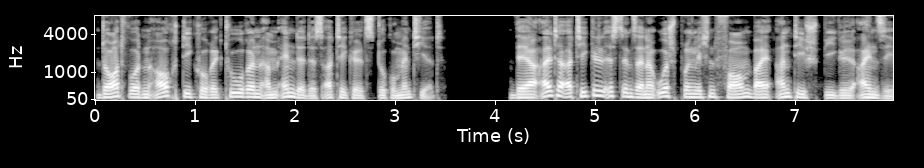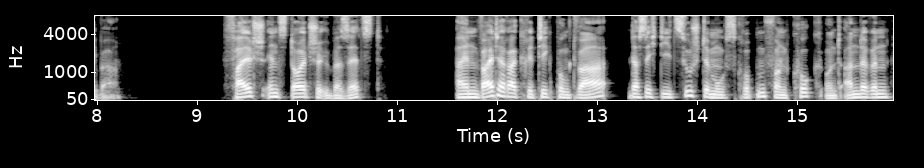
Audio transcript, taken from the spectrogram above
Dort wurden auch die Korrekturen am Ende des Artikels dokumentiert. Der alte Artikel ist in seiner ursprünglichen Form bei Antispiegel einsehbar. Falsch ins Deutsche übersetzt. Ein weiterer Kritikpunkt war, dass sich die Zustimmungsgruppen von Cook und anderen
